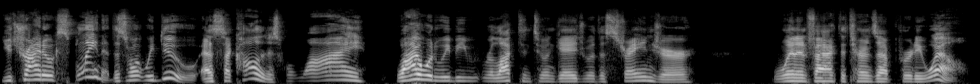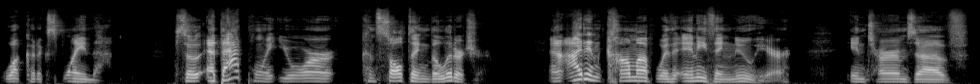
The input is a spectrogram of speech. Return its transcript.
you try to explain it. This is what we do as psychologists. Well, why why would we be reluctant to engage with a stranger when in fact it turns out pretty well? What could explain that? So at that point, you're consulting the literature. And I didn't come up with anything new here in terms of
